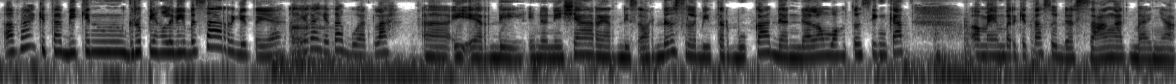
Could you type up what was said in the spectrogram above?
apa kita bikin grup yang lebih besar gitu ya. Akhirnya Ah. kita buatlah eh, IRD Indonesia Rare Disorders lebih terbuka dan dalam waktu singkat eh, member kita sudah sangat banyak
